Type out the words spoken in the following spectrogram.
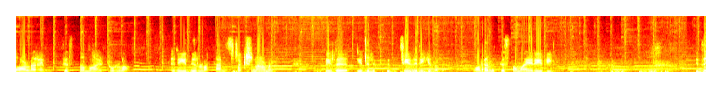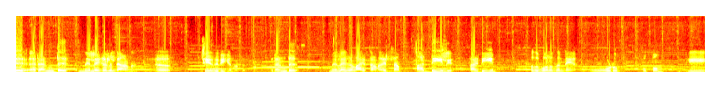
വളരെ വ്യത്യസ്തമായിട്ടുള്ള രീതിയിലുള്ള കൺസ്ട്രക്ഷൻ ആണ് ഇത് ഇതിൽ ഇത് ചെയ്തിരിക്കുന്നത്. വളരെ വ്യത്യസ്തമായ രീതി. ഇത് രണ്ട് നിലകളിലാണ് ചെയ്തിരിക്കുന്നത്. രണ്ട് നിലകളായിട്ടാണ്. എല്ലാം തടിയിൽ തടിയും അതുപോലെ തന്നെ ഓടും. ഒപ്പം ഈ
